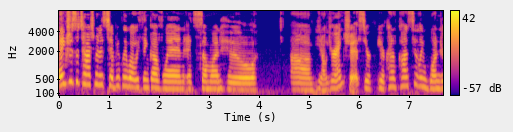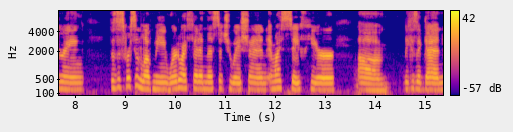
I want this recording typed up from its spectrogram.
Anxious attachment is typically what we think of when it's someone who, um, you know, you're anxious. You're you're kind of constantly wondering does this person love me? Where do I fit in this situation? Am I safe here? Um, because again,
